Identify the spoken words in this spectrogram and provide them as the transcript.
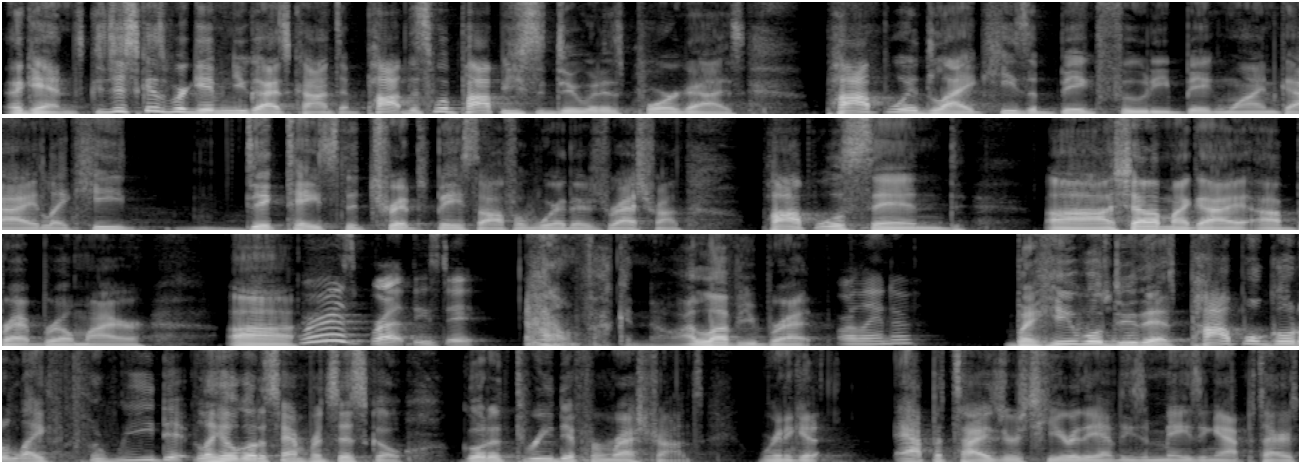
Again, just because we're giving you guys content. Pop, this is what Pop used to do with his poor guys. Pop would like he's a big foodie, big wine guy. Like he dictates the trips based off of where there's restaurants. Pop will send. Uh, shout out my guy uh, Brett Brillmeyer. Uh, Where is Brett these days? I don't fucking know. I love you, Brett. Orlando? But he will do this. Pop will go to like three, di- like he'll go to San Francisco, go to three different restaurants. We're gonna get appetizers here. They have these amazing appetizers.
